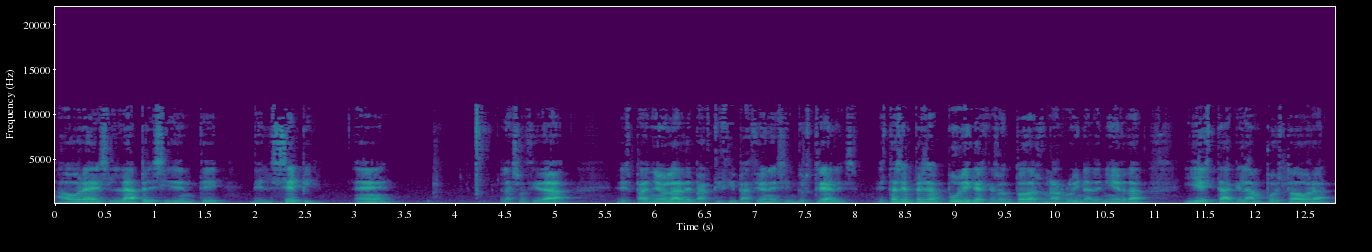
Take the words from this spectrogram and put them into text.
ahora es la presidente del SEPI, ¿eh? la Sociedad Española de Participaciones Industriales. Estas empresas públicas que son todas una ruina de mierda y esta que la han puesto ahora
